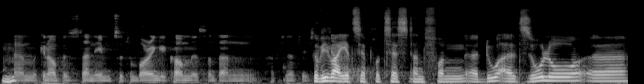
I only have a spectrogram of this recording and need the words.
Mhm. Ähm, genau, bis es dann eben zu Tom Boring gekommen ist und dann habe ich natürlich. So, wie war jetzt der Prozess dann von äh, du als Solo, äh,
